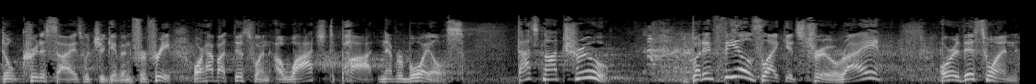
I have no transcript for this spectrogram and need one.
don't criticize what you're given for free. Or how about this one? A watched pot never boils. That's not true. But it feels like it's true, right? Or this one,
